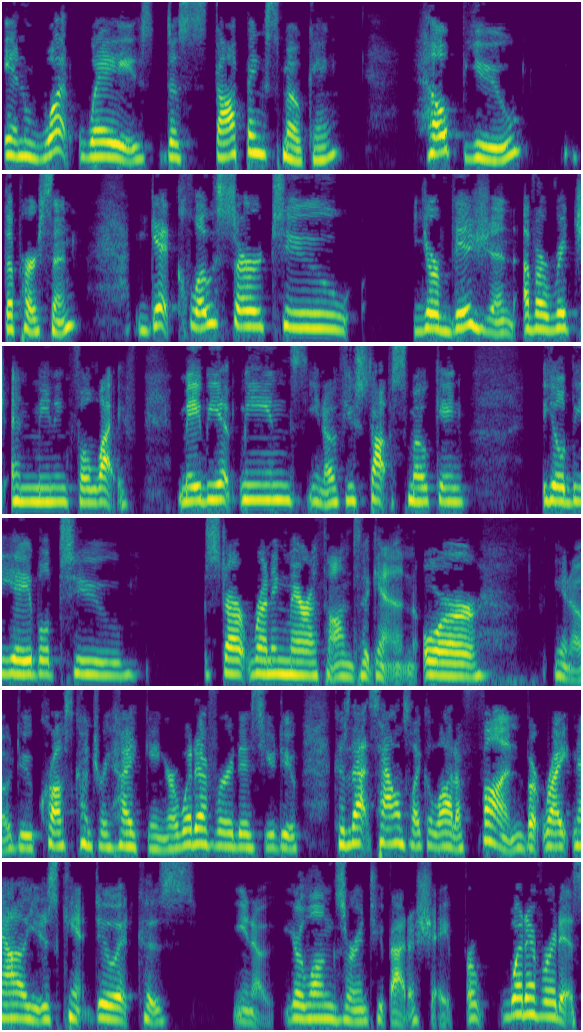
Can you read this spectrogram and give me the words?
In what ways does stopping smoking help you, the person, get closer to your vision of a rich and meaningful life. Maybe it means, you know, if you stop smoking, you'll be able to start running marathons again or you know do cross country hiking or whatever it is you do because that sounds like a lot of fun but right now you just can't do it because you know your lungs are in too bad a shape or whatever it is.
